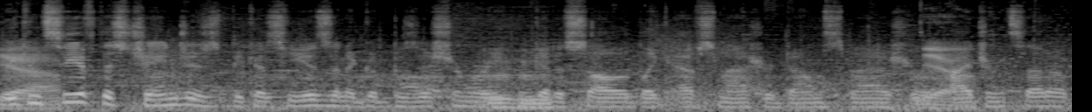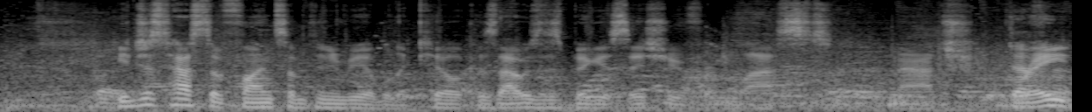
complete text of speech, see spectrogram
we can see if this changes because he is in a good position where he can Mhm. get a solid like F smash or down smash or Yeah. hydrant setup. But He just has to find something to be able to kill because that was his biggest issue from last match. Great,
